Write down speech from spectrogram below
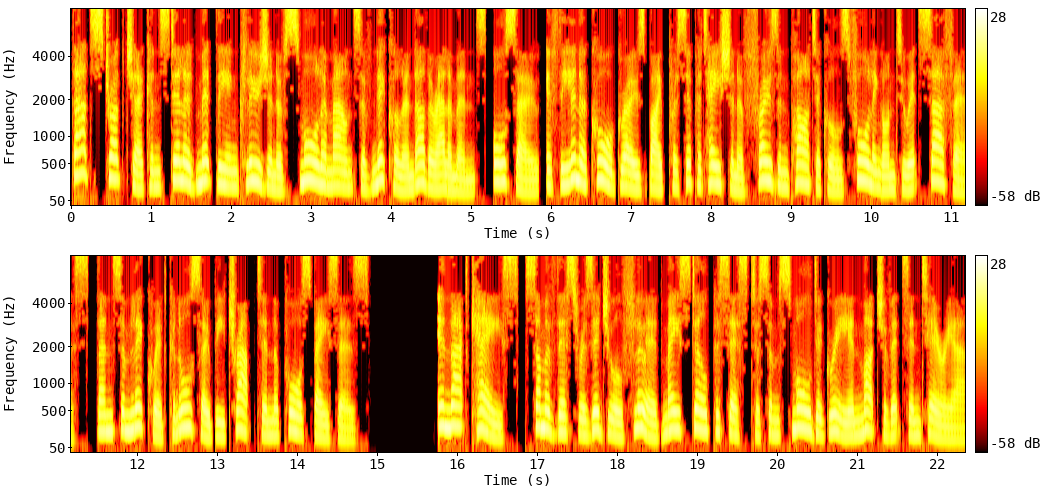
That structure can still admit the inclusion of small amounts of nickel and other elements. Also, if the inner core grows by precipitation of frozen particles falling onto its surface, then some liquid can also be trapped in the pore spaces. In that case, some of this residual fluid may still persist to some small degree in much of its interior.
